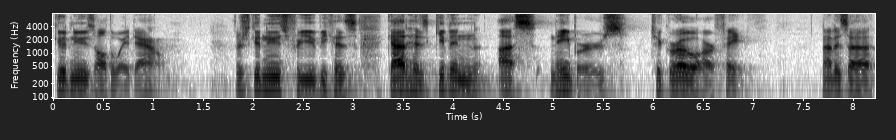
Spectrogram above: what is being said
good news all the way down. There's good news for you because God has given us neighbors to grow our faith, not as a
